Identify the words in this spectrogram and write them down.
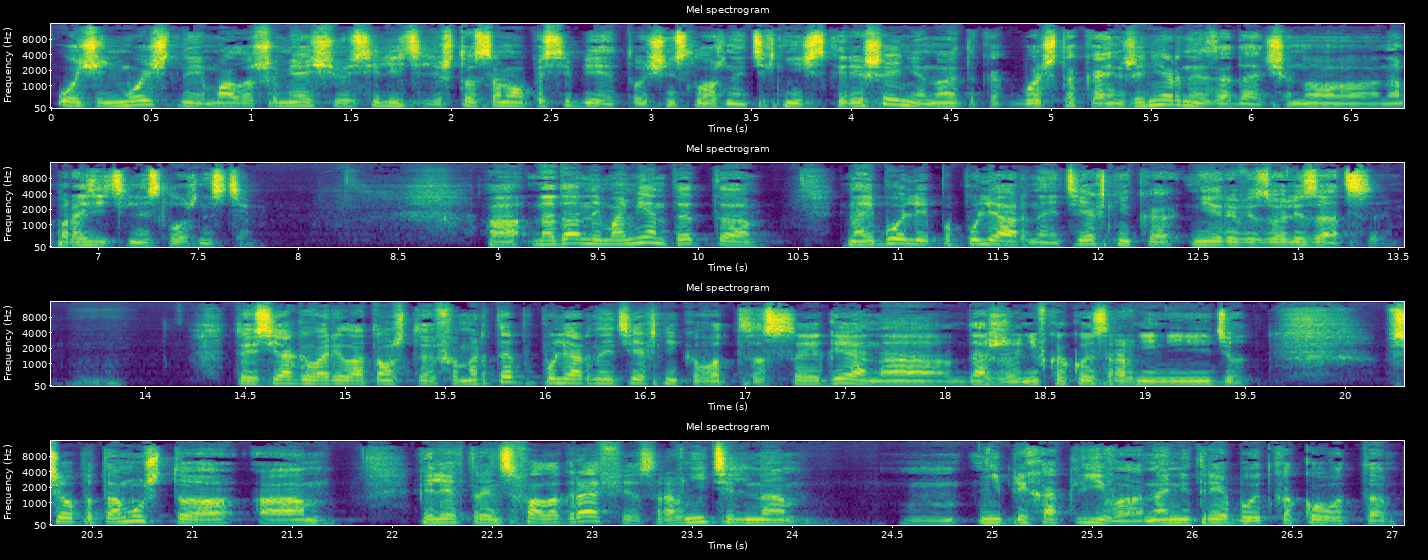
очень мощные, малошумящие усилители, что само по себе это очень сложное техническое решение, но это как больше такая инженерная задача, но на поразительной сложности. На данный момент это наиболее популярная техника нейровизуализации. То есть я говорил о том, что ФМРТ популярная техника, вот с ЭЭГ она даже ни в какое сравнение не идет. Все потому, что электроэнцефалография сравнительно неприхотлива, она не требует какого-то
